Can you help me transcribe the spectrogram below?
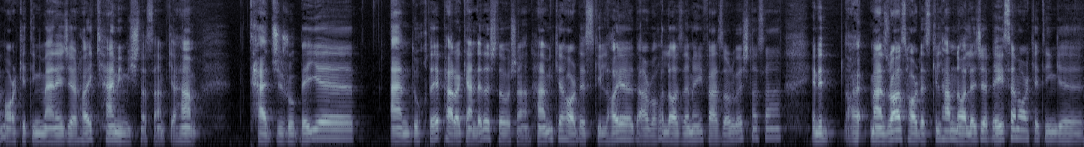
marketing manager های کمی می‌شناسم که هم تجربه اندوخته پراکنده داشته باشن. هم اینکه hard skill های در واقع لازم این فضا رو بشناسن. یعنی منظور از hard skill هم knowledge base marketing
